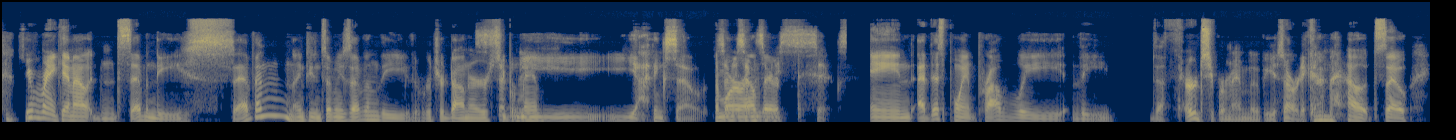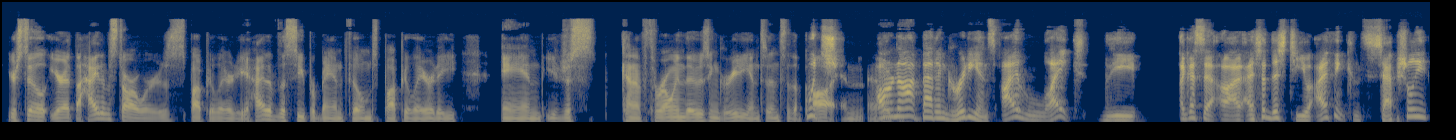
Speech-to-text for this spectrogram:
Superman came out in 77, 1977, the, the Richard Donner 70 Superman. Yeah, I think so. Somewhere around there. 76. And at this point, probably the the third Superman movie has already come out. So you're still you're at the height of Star Wars popularity, height of the Superman films popularity, and you're just kind of throwing those ingredients into the Which pot and, and Are not bad ingredients. I like the. Like I said, I, I said this to you. I think conceptually,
